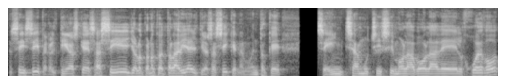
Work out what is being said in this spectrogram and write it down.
Sí, sí, pero el tío es que es así, yo lo conozco toda la vida, el tío es así, que en el momento que se hincha muchísimo la bola del juego,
